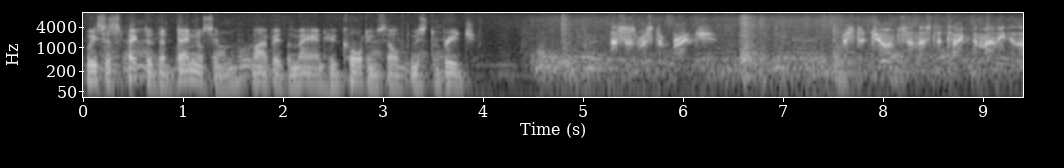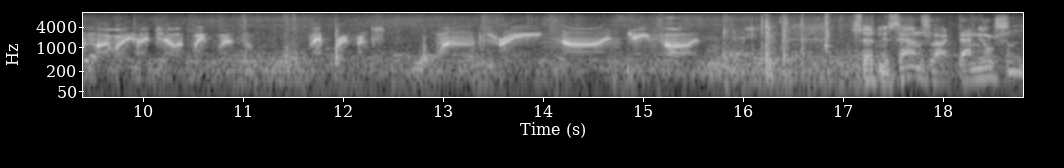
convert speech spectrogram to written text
We suspected that Danielson might be the man who called himself Mr. Bridge. This is Mr. Bridge. Mr. Johnson is to take the money to the Highway Hotel at Wentworthville. Map reference 139G5. Certainly sounds like Danielson.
